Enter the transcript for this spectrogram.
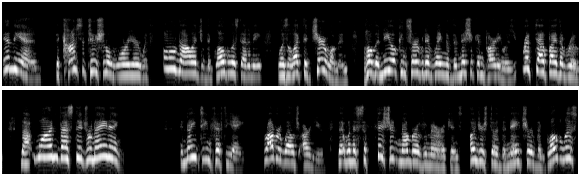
In the end, the constitutional warrior with full knowledge of the globalist enemy was elected chairwoman, while the neoconservative wing of the Michigan Party was ripped out by the root, not one vestige remaining. In 1958, Robert Welch argued that when a sufficient number of Americans understood the nature of the globalist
